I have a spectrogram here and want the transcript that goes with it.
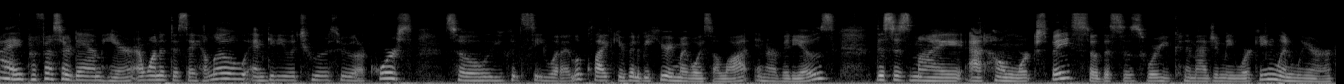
Hi, Professor Dam here. I wanted to say hello and give you a tour through our course so you could see what I look like. You're going to be hearing my voice a lot in our videos. This is my at-home workspace, so this is where you can imagine me working when we are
